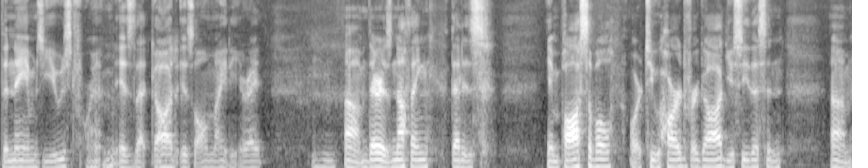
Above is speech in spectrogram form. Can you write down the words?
the names used for him is that God is Almighty, right? Mm-hmm. Um, there is nothing that is impossible or too hard for God. You see this in um,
